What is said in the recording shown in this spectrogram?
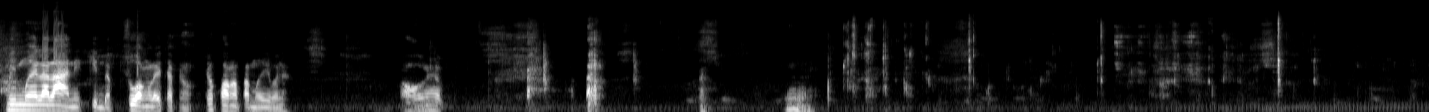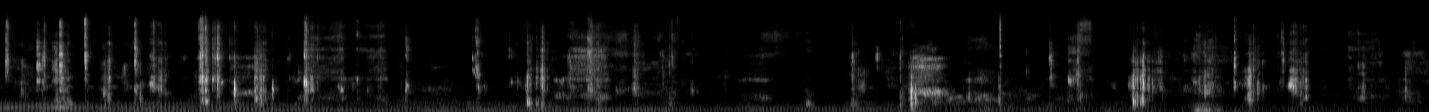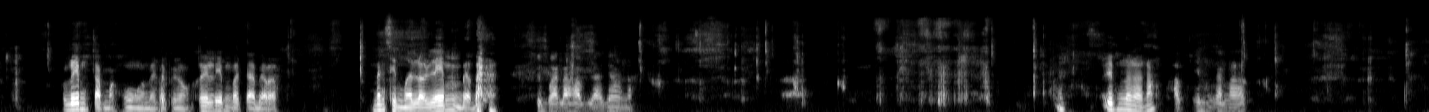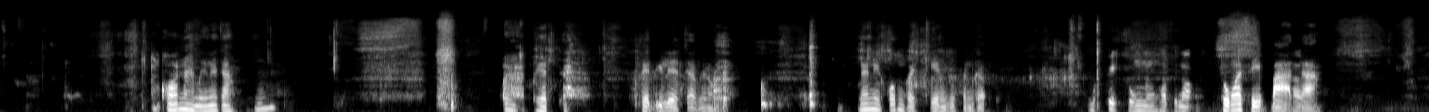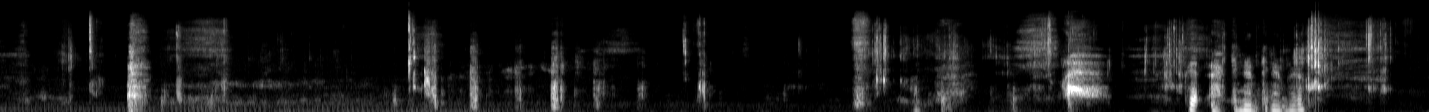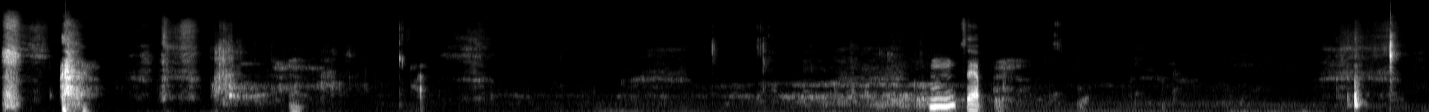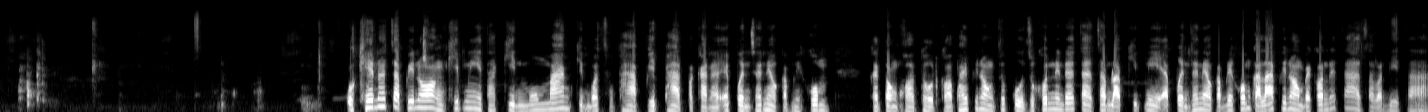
มีเมื่อยละลานี่กินแบบช่วงเลยจับเนาะเจ้าของเอาปลาเมอยมานะเอาเลยครับอืม เล่มจับหมักฮงกันไหมแต่พี่น้องเคยเล่มประจาแบบว่ามันสิเหมือนเราเล่มแบบว่าสิบบาทแล้วครับยาเน่ยนะอิ่มแล้วเหรอเนาะครับอิ่มกันแล้วครับขอหน่อยมึงนะจ๊ะอืมอ่าเผ็ดเผ็ดอีเลียจ้ะพี่น้องแม่นี่ก้มกับเกียงอยู่เป็นกับบุกพริกถุงหนึ่งครับพี่น้องถุงละสิบบาทจ้ะ นน้ำกินน้ำแล้วอืมเจ็บโอเคนาะจ้ะพี่น้อง คลิปนี้ถ้ากินมุมม่ามกินบทสุภาพผิดพลาดประการใดแอปเปิลชาแนลกับนิคม ก็ต้องขอโทษขออภัยพี่น้องทุกกูทุกคนในเด้อจ้าสำหรับคลิปนี้แอปเปิลชาแนลกับนิคมกับลาพี่น้องไปก่อนเด้อจ้าสวัสดีจ้า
